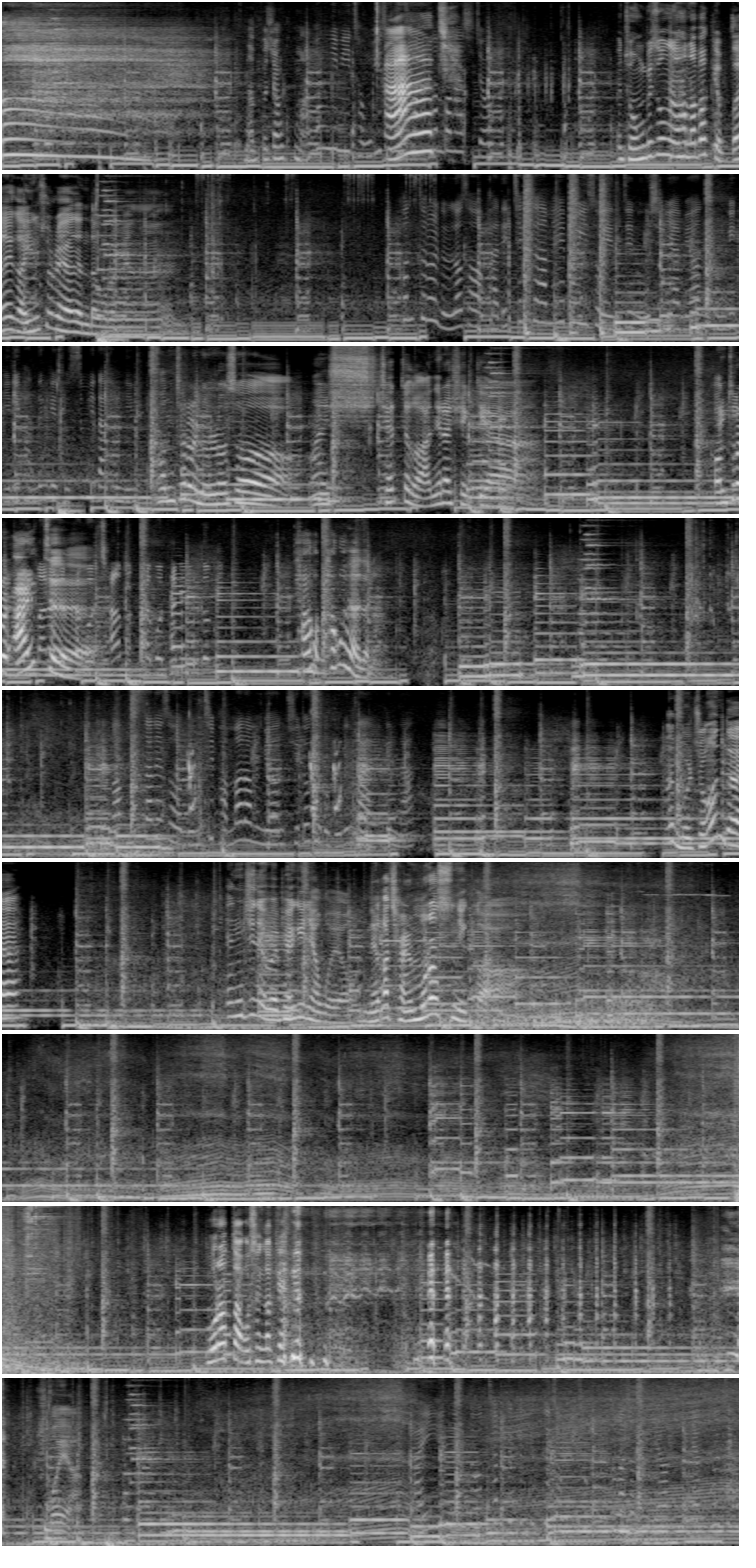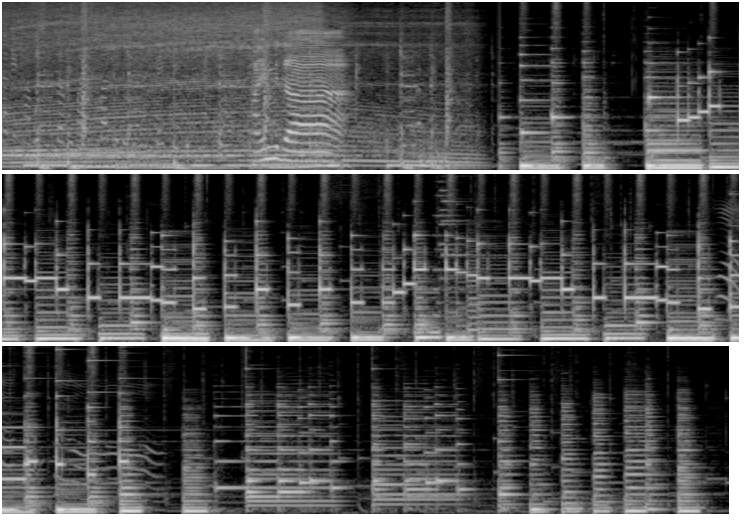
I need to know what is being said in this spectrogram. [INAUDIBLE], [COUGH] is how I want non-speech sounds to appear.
아 나쁘지 않구만. 아, 참. 정비소는 하나밖에 없다. 얘가 인수를 해야 된다 그러면은 컨트롤 눌러서 바디 체크함 해보이소 엔진 오시냐면 정비 미리 받는 게 좋습니다 형님. 컨트롤 눌러서 아이씨 Z가 아니라 이 새끼야. 컨트롤 알트 타고. 타고 해야 되나? 아니 멀쩡한데. 엔진에 왜 100이냐고요? 내가 잘 몰았으니까. 몰았다고 생각했는데 [LAUGHS] 아닙니다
